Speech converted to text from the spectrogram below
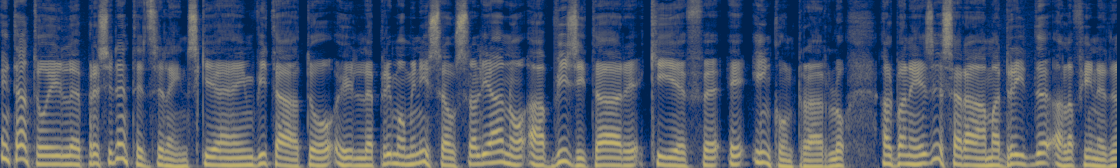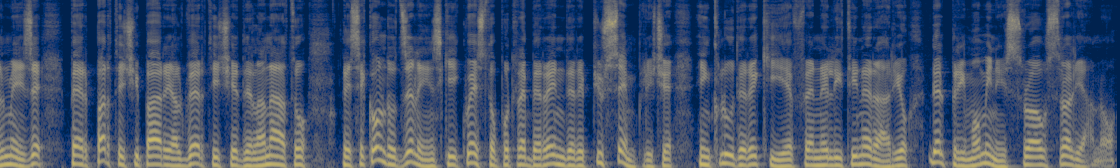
Intanto il presidente Zelensky ha invitato il primo ministro australiano a visitare Kiev e incontrarlo. Albanese sarà a Madrid alla fine del mese per partecipare al vertice della Nato e secondo Zelensky questo potrebbe rendere più semplice includere Kiev nell'itinerario del primo ministro australiano.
